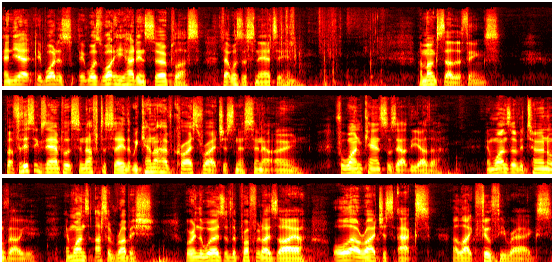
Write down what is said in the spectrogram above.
And yet, it was, it was what he had in surplus that was a snare to him, amongst other things. But for this example, it's enough to say that we cannot have Christ's righteousness and our own, for one cancels out the other, and one's of eternal value, and one's utter rubbish. Or, in the words of the prophet Isaiah, all our righteous acts are like filthy rags.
